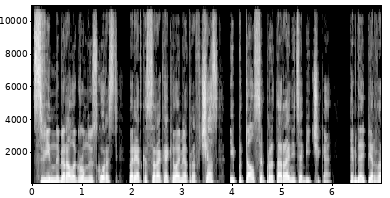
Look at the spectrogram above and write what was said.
Свин набирал огромную скорость, порядка 40 км в час, и пытался протаранить обидчика — когда я первый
